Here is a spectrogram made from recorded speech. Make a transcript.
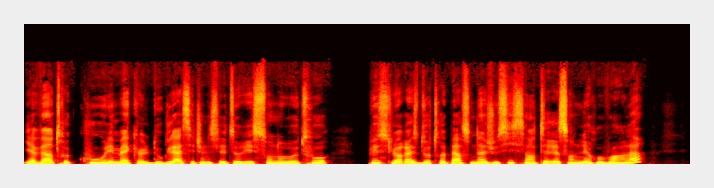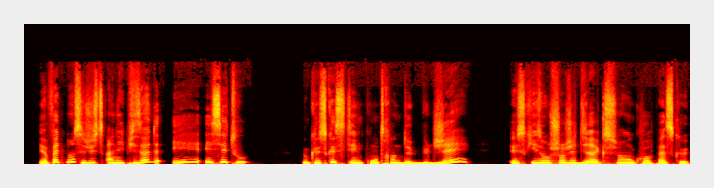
Il y avait un truc cool et Michael Douglas et John Slattery sont de retour. Plus le reste d'autres personnages aussi, c'est intéressant de les revoir là. Et en fait, non, c'est juste un épisode et, et c'est tout. Donc, est-ce que c'était une contrainte de budget? Est-ce qu'ils ont changé de direction en cours? Parce que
